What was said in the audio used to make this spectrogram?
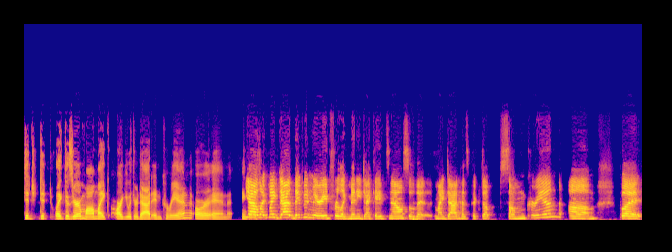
did did like does your mom like argue with your dad in Korean or in English? Yeah, like my dad, they've been married for like many decades now, so that my dad has picked up some Korean. Um, but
